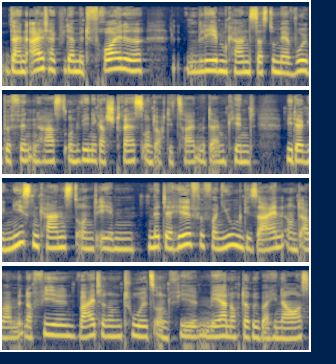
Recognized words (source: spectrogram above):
deinen Alltag wieder mit Freude leben kannst, dass du mehr Wohlbefinden hast und weniger Stress und auch die Zeit mit deinem Kind wieder genießen kannst und eben mit der Hilfe von Human Design und aber mit noch vielen weiteren Tools und viel mehr noch darüber hinaus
